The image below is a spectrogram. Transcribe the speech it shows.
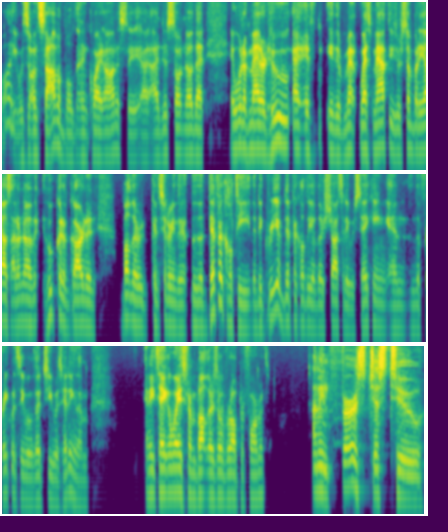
well, he was unstoppable. And quite honestly, I, I, just don't know that it would have mattered who, uh, if either Wes Matthews or somebody else. I don't know who could have guarded Butler, considering the the difficulty, the degree of difficulty of those shots that he was taking, and the frequency with which he was hitting them. Any takeaways from Butler's overall performance? I mean, first, just to,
